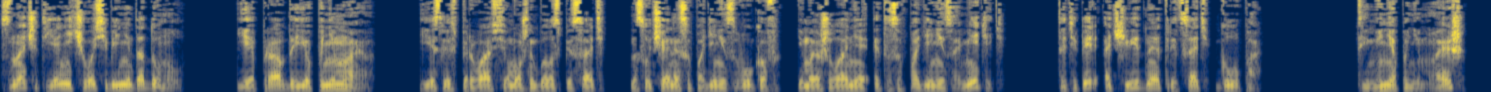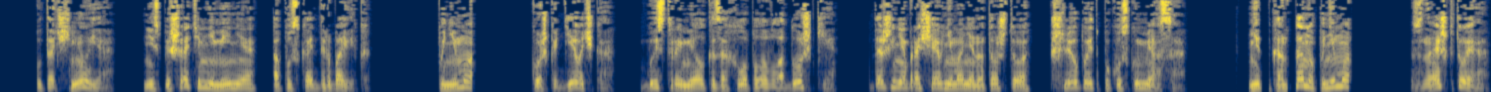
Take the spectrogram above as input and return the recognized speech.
Значит, я ничего себе не додумал. Я и правда ее понимаю. Если сперва все можно было списать на случайное совпадение звуков и мое желание это совпадение заметить, то теперь очевидное отрицать глупо. «Ты меня понимаешь?» — уточнил я, не спеша, тем не менее, опускать дробовик. «Понимаю». Кошка-девочка быстро и мелко захлопала в ладошки, даже не обращая внимания на то, что шлепает по куску мяса. «Не до конца, но понимаю. Знаешь, кто я?»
